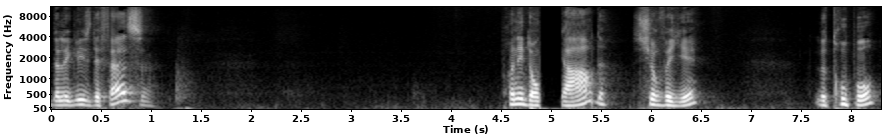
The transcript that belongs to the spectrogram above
de l'Église d'Éphèse, Prenez donc garde, surveillez le troupeau,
